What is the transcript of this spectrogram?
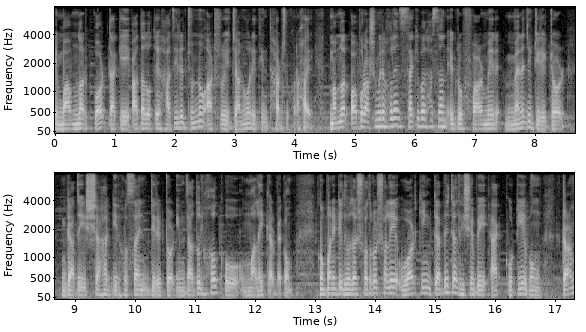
এই মামলার পর তাকে আদালতে হাজিরের জন্য আঠারোই জানুয়ারি দিন ধার্য করা হয়। মামলার অপর আসামিরা হলেন সাকিব আল হাসান এগ্রো ফার্মের managing director, Gazi Shahagir Hossain director Imdadul Haque ও মালাইকার বেগম। কোম্পানিটি দু হাজার সতেরো সালে ওয়ার্কিং ক্যাপিটাল হিসেবে এক কোটি এবং টার্ম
